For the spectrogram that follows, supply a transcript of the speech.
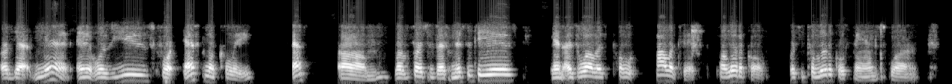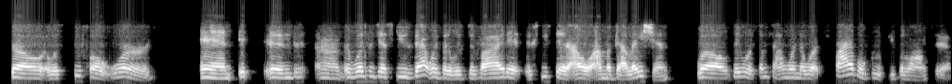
or that meant, and it was used for ethnically, eth- um, what a person's ethnicity is, and as well as po- politics, political, what the political stance was. So it was twofold word, and it and um, it wasn't just used that way, but it was divided. If you said, "Oh, I'm a Galatian," well, they would sometimes wonder what tribal group you belong to,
